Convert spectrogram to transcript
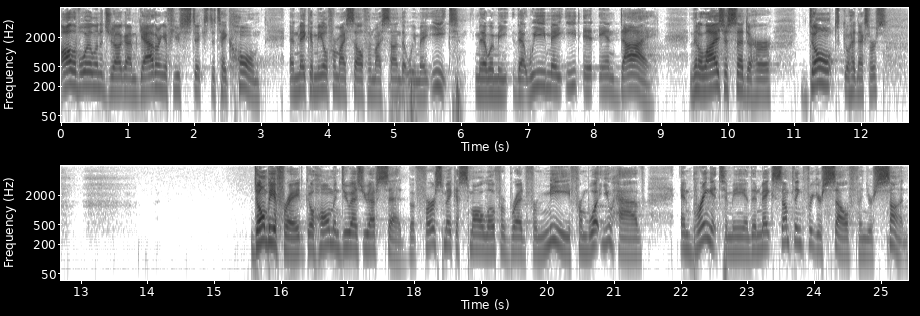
Olive oil in a jug. I'm gathering a few sticks to take home and make a meal for myself and my son that we may eat, that we may, that we may eat it and die. And then Elijah said to her, Don't, go ahead, next verse. Don't be afraid. Go home and do as you have said. But first make a small loaf of bread for me from what you have and bring it to me, and then make something for yourself and your son.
